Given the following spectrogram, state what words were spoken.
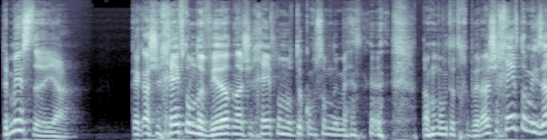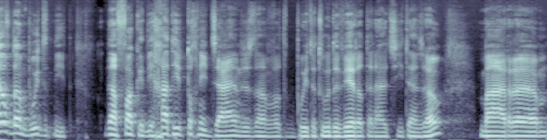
Tenminste, ja. Kijk, als je geeft om de wereld en als je geeft om de toekomst om de mensen, dan moet het gebeuren. Als je geeft om jezelf, dan boeit het niet. Dan fuck it, die gaat hier toch niet zijn, dus dan wat boeit het hoe de wereld eruit ziet en zo. Maar ehm,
